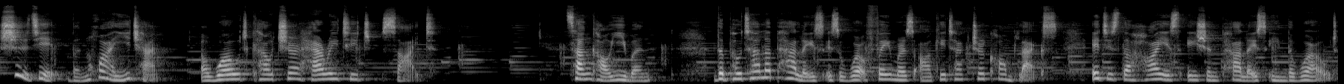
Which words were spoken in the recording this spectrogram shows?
世界文化遗产，a World Culture Heritage Site. 参考译文。The Potala Palace is a world famous architecture complex. It is the highest Asian palace in the world,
